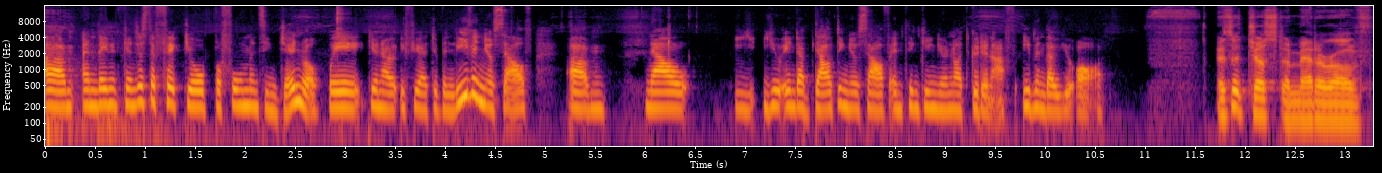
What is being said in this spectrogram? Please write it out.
Um, and then it can just affect your performance in general, where, you know, if you had to believe in yourself, um, now you end up doubting yourself and thinking you're not good enough, even though you are. Is it just a matter of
